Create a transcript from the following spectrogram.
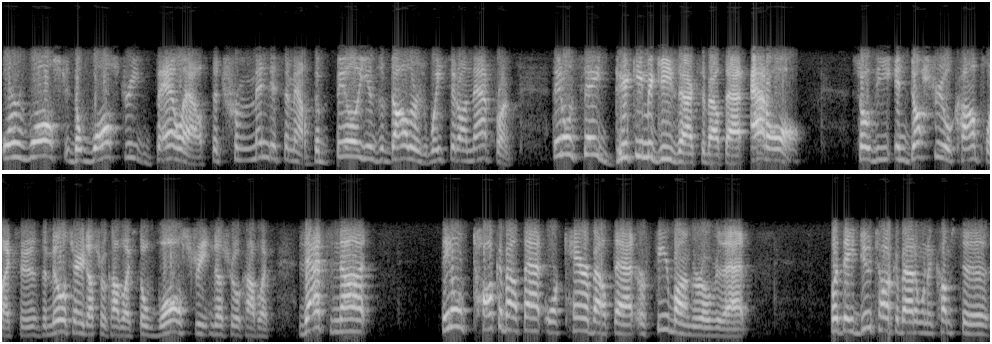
Or Wall Street, the Wall Street bailouts, the tremendous amount, the billions of dollars wasted on that front. They don't say Dickie McGee's acts about that at all. So the industrial complexes, the military industrial complex, the Wall Street industrial complex, that's not they don't talk about that or care about that or fearmonger over that, but they do talk about it when it comes to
